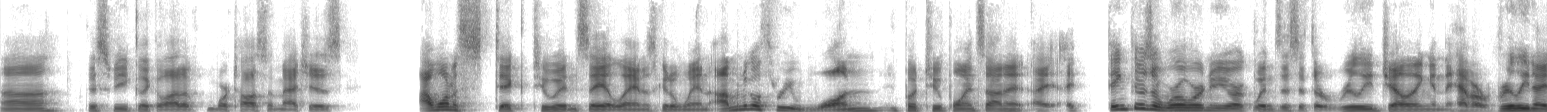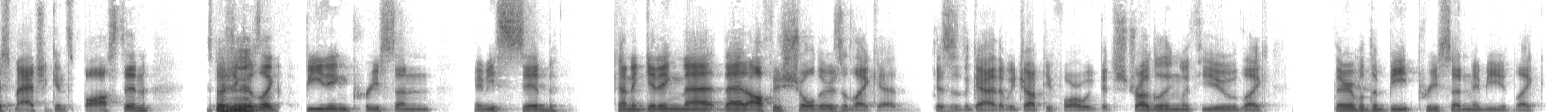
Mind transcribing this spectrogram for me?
uh, this week, like a lot of more toss up matches. I want to stick to it and say Atlanta's going to win. I'm going to go three one and put two points on it. I, I think there's a world where New York wins this if they're really gelling and they have a really nice match against Boston, especially because like beating Priest and maybe Sib, kind of getting that that off his shoulders of like a, this is the guy that we dropped you for. We've been struggling with you. Like they're able to beat Priest and maybe like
